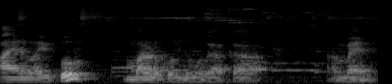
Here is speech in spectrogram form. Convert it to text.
ఆయన వైపు మరల కొందుముగాక అమ్మాయి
